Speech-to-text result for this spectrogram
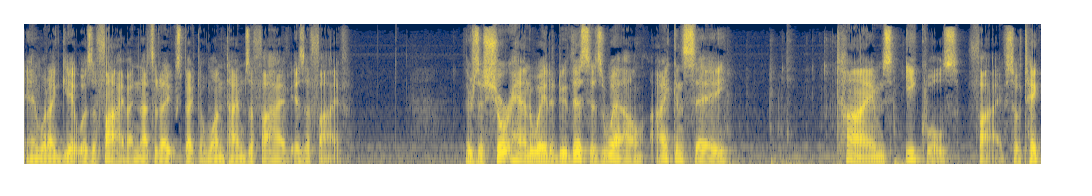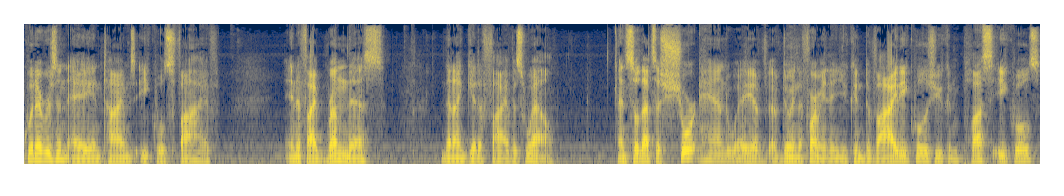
and what I get was a 5, and that's what I expect. A 1 times a 5 is a 5. There's a shorthand way to do this as well. I can say times equals 5. So take whatever's in A and times equals 5. And if I run this, then I get a 5 as well. And so that's a shorthand way of, of doing the formula. You can divide equals, you can plus equals,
